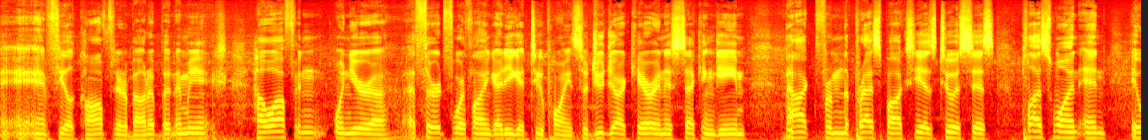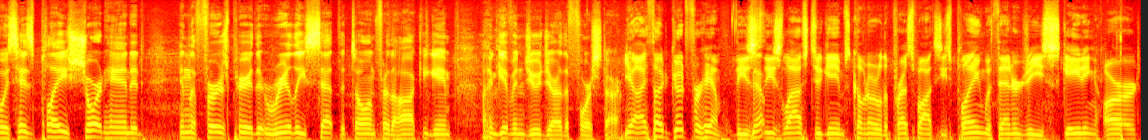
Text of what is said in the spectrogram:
and feel confident about it. But I mean, how often when you're a, a third, fourth line guy do you get two points? So Jujhar Khaira in his second game, back from the press box, he has two assists plus one, and it was his play shorthanded in the first period that really set the tone for the hockey game. I'm giving Jujhar the four star. Yeah, I thought good for him. These Yep. these last two games coming out of the press box, he's playing with energy, he's skating hard.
